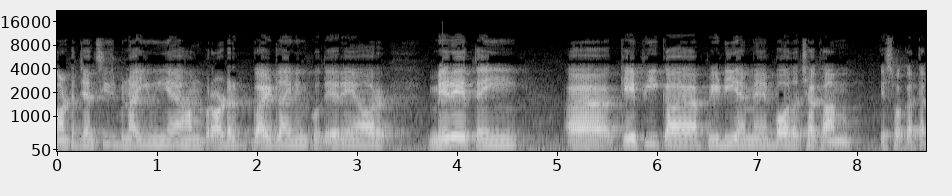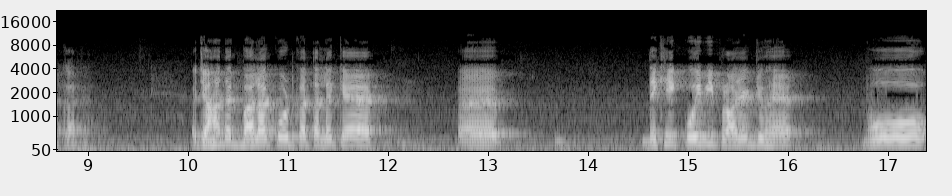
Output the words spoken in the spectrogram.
کانٹیجنسیز بنائی ہوئی ہیں، ہم براڈر گائیڈ لائن ان کو دے رہے ہیں اور میرے تئیں کے پی کا پی ڈی ایم اے بہت اچھا کام اس وقت تک کر رہا ہے۔ جہاں تک بالا کوٹ کا تعلق ہے دیکھیں کوئی بھی پروجیکٹ جو ہے، وہ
